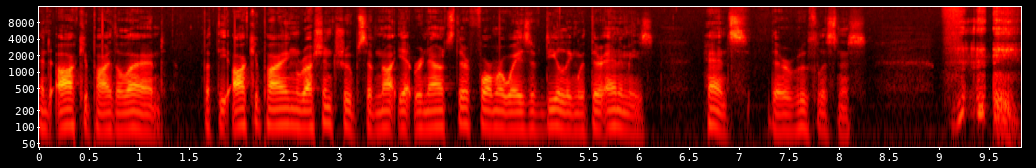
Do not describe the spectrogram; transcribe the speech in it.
and occupy the land but the occupying Russian troops have not yet renounced their former ways of dealing with their enemies, hence their ruthlessness.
